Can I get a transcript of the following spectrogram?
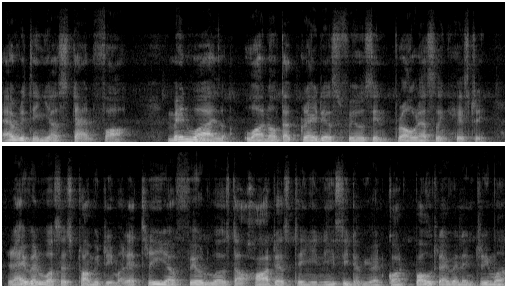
everything you stand for. Meanwhile, one of the greatest feuds in pro wrestling history, Raven vs. Tommy Dreamer. A three-year feud was the hottest thing in ECW and got both Raven and Dreamer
